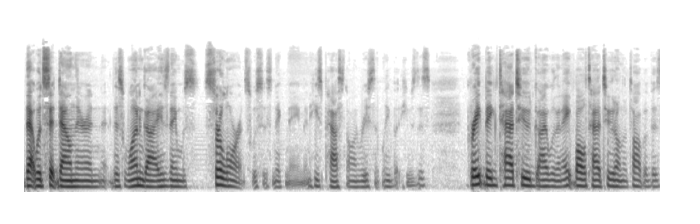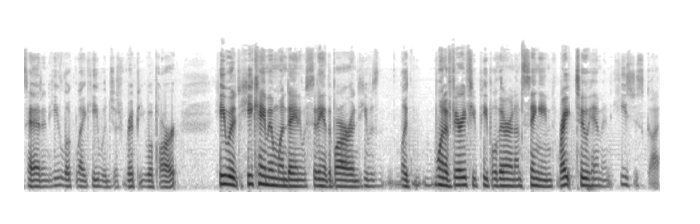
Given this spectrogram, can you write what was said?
that would sit down there and this one guy his name was sir lawrence was his nickname and he's passed on recently but he was this great big tattooed guy with an eight ball tattooed on the top of his head and he looked like he would just rip you apart he would he came in one day and he was sitting at the bar and he was like one of very few people there and i'm singing right to him and he's just got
